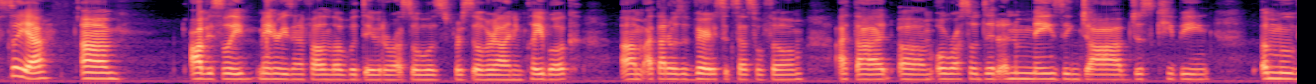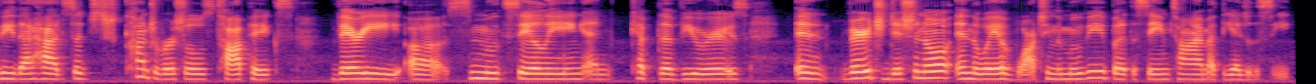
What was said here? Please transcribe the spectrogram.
so yeah, um, obviously, main reason I fell in love with David O. Russell was for Silver Lining Playbook. Um, I thought it was a very successful film. I thought um, O. Russell did an amazing job just keeping a movie that had such controversial topics very uh, smooth sailing and kept the viewers in very traditional in the way of watching the movie, but at the same time at the edge of the seat.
